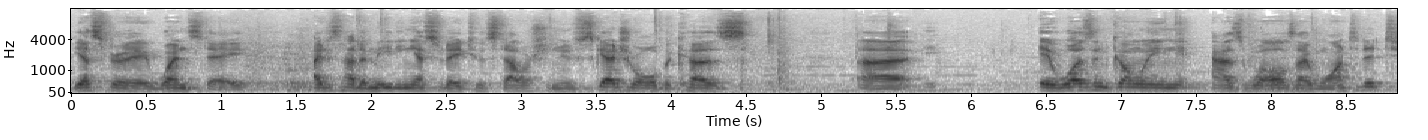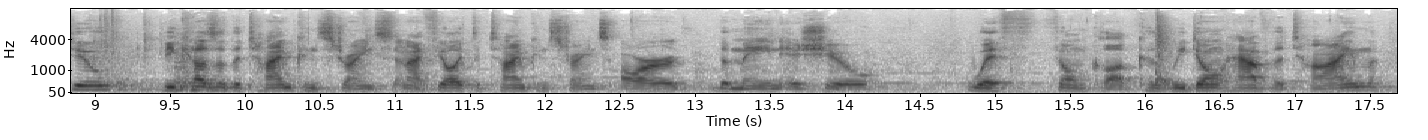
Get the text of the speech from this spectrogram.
yesterday, Wednesday, I just had a meeting yesterday to establish a new schedule because uh, it wasn't going as well as I wanted it to because of the time constraints, and I feel like the time constraints are the main issue with Film Club because we don't have the time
